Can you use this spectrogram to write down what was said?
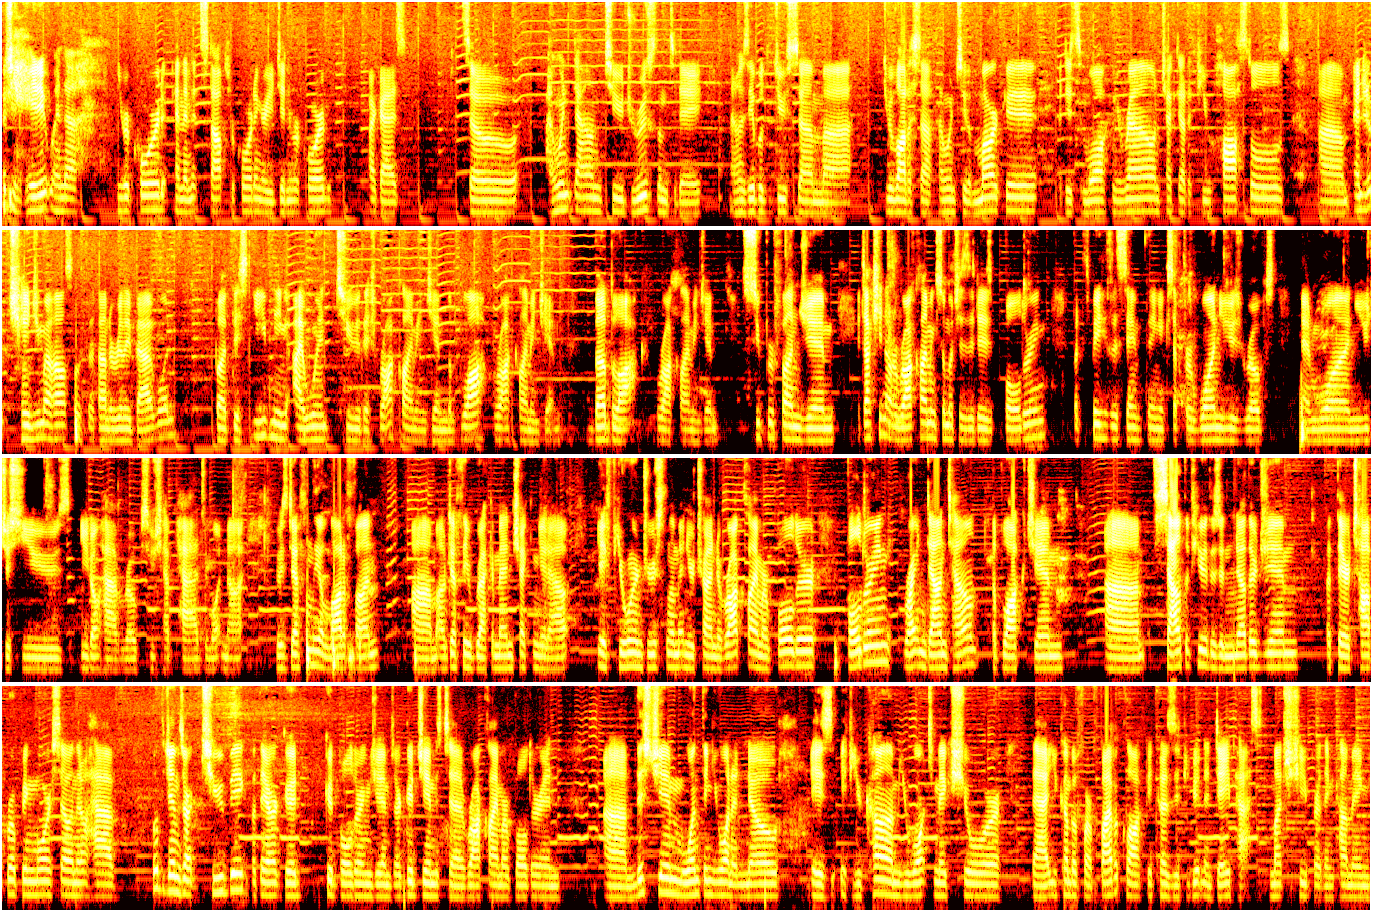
Don't you hate it when uh, you record and then it stops recording or you didn't record? Alright guys, so I went down to Jerusalem today and I was able to do some, uh, do a lot of stuff. I went to the market, I did some walking around, checked out a few hostels, um, ended up changing my hostel because I found a really bad one. But this evening I went to this rock climbing gym, the Block Rock Climbing Gym. The Block Rock Climbing Gym. Super fun gym. It's actually not a rock climbing so much as it is bouldering, but it's basically the same thing except for one you use ropes and one you just use, you don't have ropes, you just have pads and whatnot. It was definitely a lot of fun. Um, I would definitely recommend checking it out. If you're in Jerusalem and you're trying to rock climb or boulder, bouldering right in downtown, the Block Gym. Um, south of here, there's another gym, but they're top roping more so, and they don't have. Both gyms aren't too big, but they are good good bouldering gyms or good gyms to rock climb or boulder in. Um, this gym, one thing you want to know is if you come, you want to make sure that you come before 5 o'clock because if you get in a day pass, it's much cheaper than coming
